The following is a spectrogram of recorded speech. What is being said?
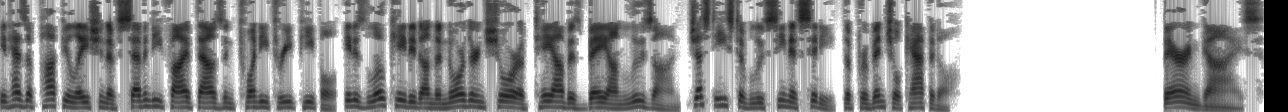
it has a population of 75,023 people. It is located on the northern shore of Tayabas Bay on Luzon, just east of Lucena City, the provincial capital. Barangays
